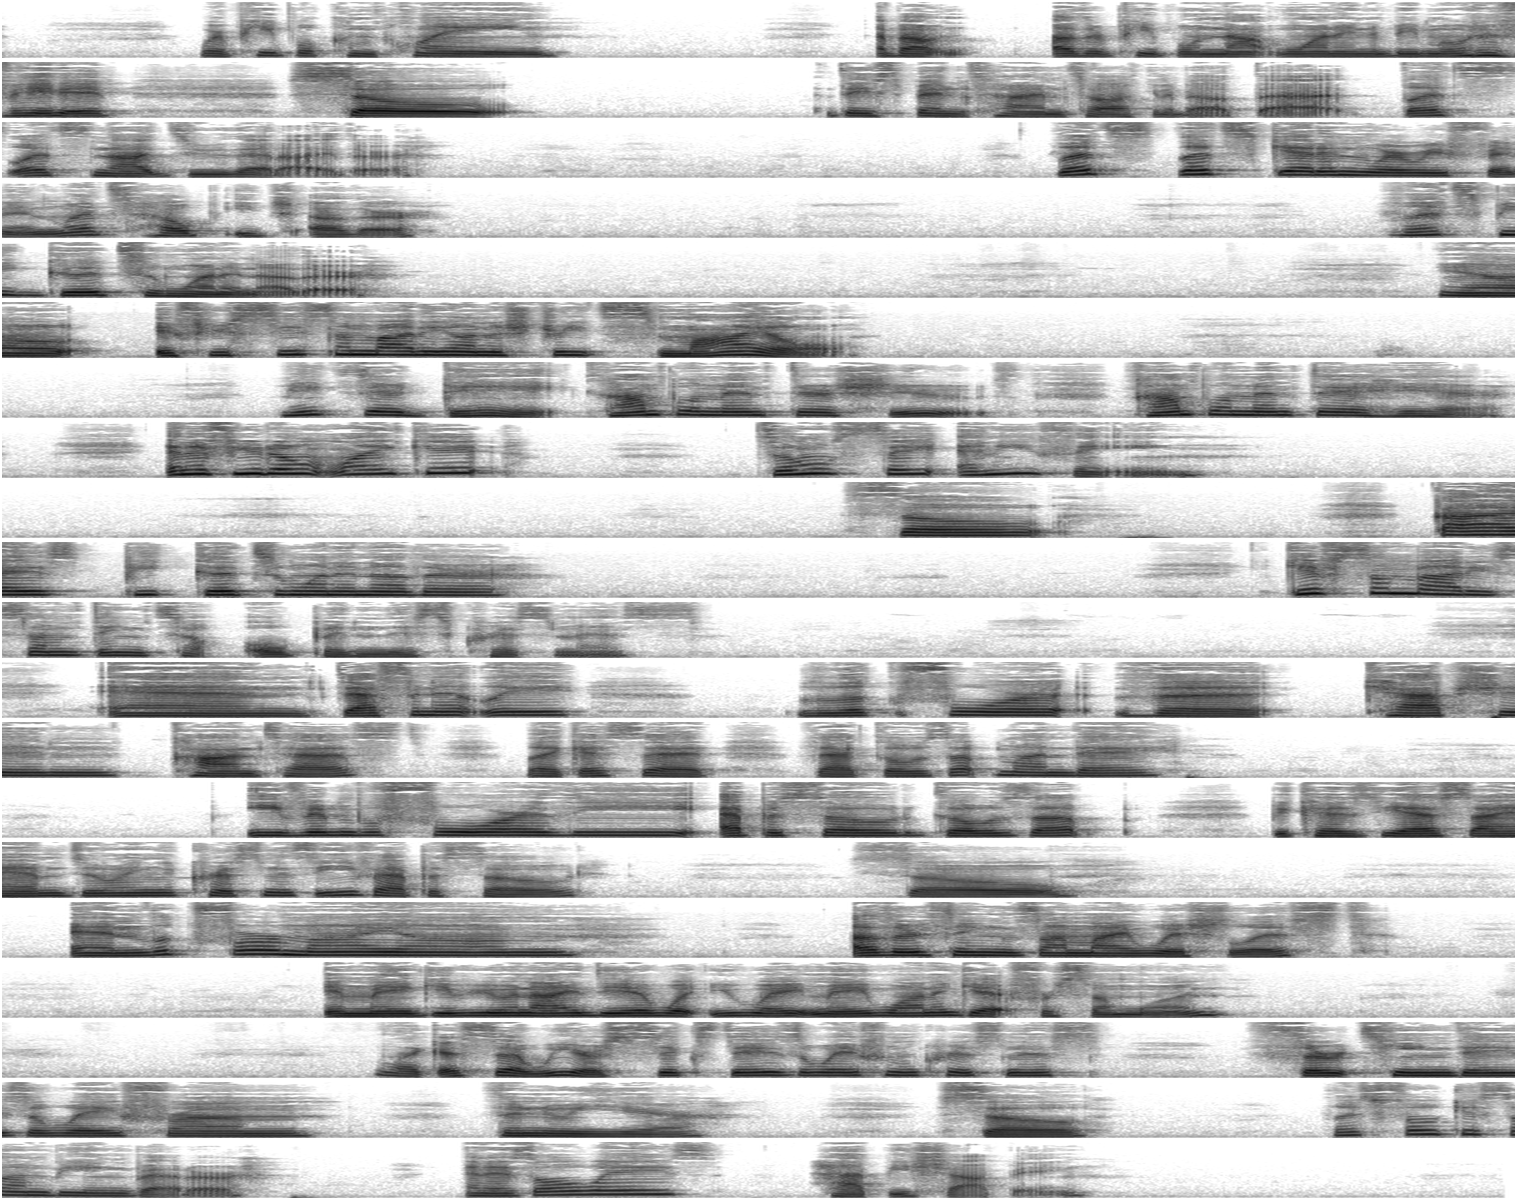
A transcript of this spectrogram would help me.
where people complain about other people not wanting to be motivated. So they spend time talking about that. Let's let's not do that either. Let's let's get in where we fit in. Let's help each other. Let's be good to one another. You know, if you see somebody on the street, smile. Make their day. Compliment their shoes. Compliment their hair. And if you don't like it, don't say anything. So, guys, be good to one another. Give somebody something to open this Christmas. And definitely look for the caption contest. Like I said, that goes up Monday. even before the episode goes up because yes, I am doing a Christmas Eve episode. So and look for my um other things on my wish list. It may give you an idea what you may want to get for someone. Like I said, we are six days away from Christmas, 13 days away from the new year. So let's focus on being better. And as always, happy shopping.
